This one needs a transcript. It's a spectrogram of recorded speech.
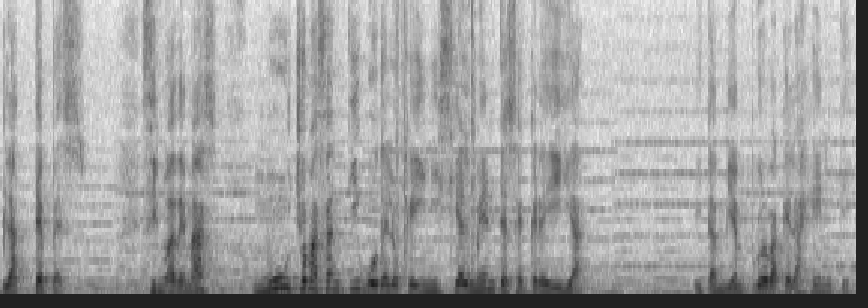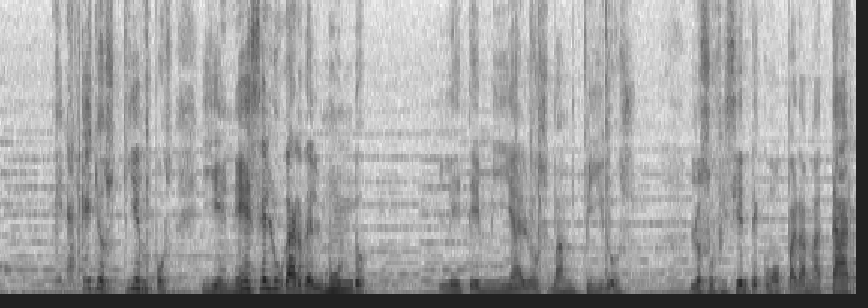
Black Tepes, sino además mucho más antiguo de lo que inicialmente se creía. Y también prueba que la gente, en aquellos tiempos y en ese lugar del mundo, le temía a los vampiros lo suficiente como para matar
